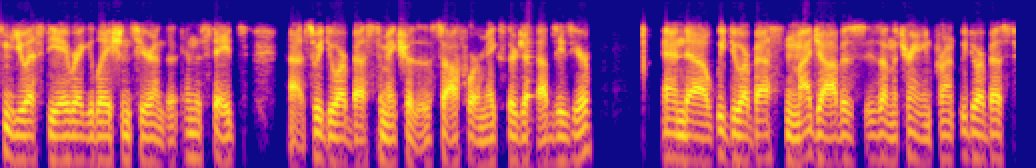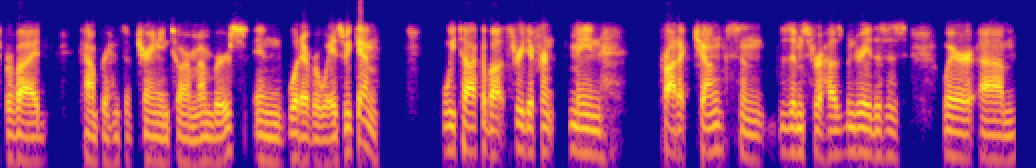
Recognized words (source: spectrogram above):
some USDA regulations here in the in the states, uh, so we do our best to make sure that the software makes their jobs easier. And uh, we do our best, and my job is is on the training front. We do our best to provide comprehensive training to our members in whatever ways we can. We talk about three different main product chunks and ZIMS for husbandry. This is where um,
